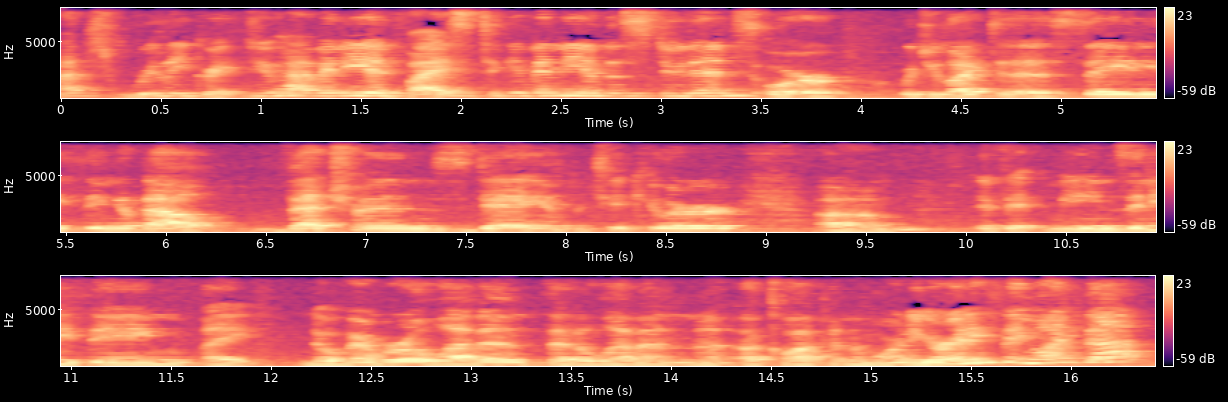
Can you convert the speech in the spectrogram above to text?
That's really great. Do you have any advice to give any of the students, or would you like to say anything about Veterans Day in particular? Um, if it means anything, like November 11th at 11 o'clock in the morning, or anything like that?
